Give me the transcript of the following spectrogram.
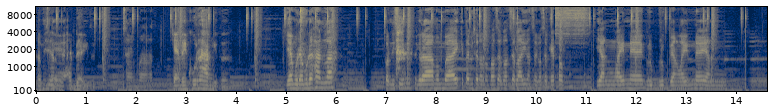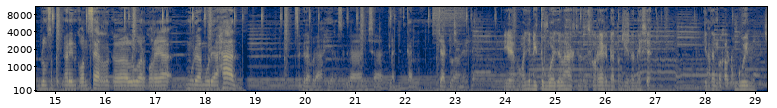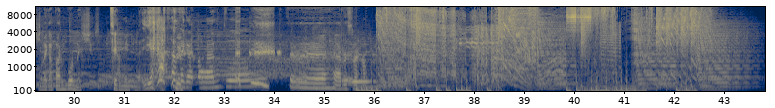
Tapi sekarang Iya. nggak ada gitu. Sayang banget. Kayak ada yang kurang gitu. Ya mudah-mudahan lah kondisi ini segera membaik. Kita bisa nonton konser-konser lagi konser-konser K-pop yang lainnya grup-grup yang lainnya yang belum sempet ngadain konser ke luar Korea. Mudah-mudahan segera berakhir segera bisa dilanjutkan jadwalnya. Iya makanya ditunggu aja lah artis Korea datang ke Indonesia. Kita Amin. bakal nungguin sampai kapan pun ya. Cih, amin. Iya sampai kapan pun. Eh, harus lah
